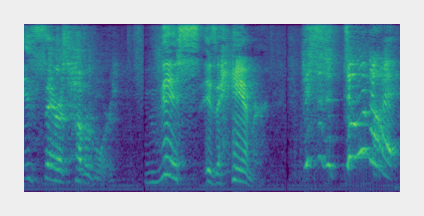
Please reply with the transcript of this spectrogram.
is Sarah's hoverboard. This is a hammer. This is a donut!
